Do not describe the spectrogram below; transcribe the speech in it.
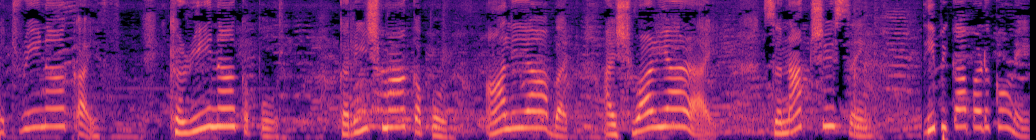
कटरीना कैफ, करीना कपूर, करिश्मा कपूर, आलिया भट्ट, ऐश्वर्या राय, सोनाक्षी सिंह, दीपिका पडुकोणे।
